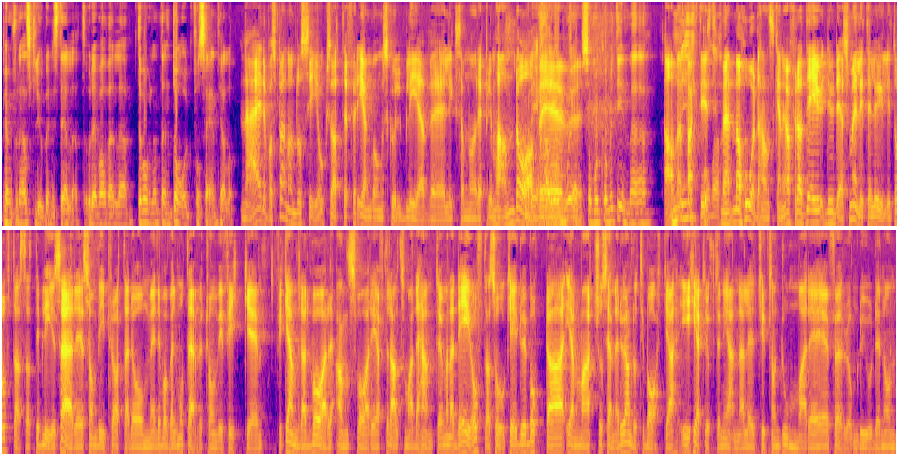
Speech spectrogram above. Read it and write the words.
pensionärsklubben istället. Och det var väl, det var väl inte en dag för sent heller. Nej, det var spännande att se också att det för en gångs skull blev eh, liksom någon reprimand av... Det är Howard eh, Webb som har kommit in med Ja men faktiskt. med, med hårdhandskarna ja, För att det är ju det, är det som är lite löjligt oftast Att det blir ju så här eh, som vi pratade om Det var väl mot Everton vi fick Fick ändrad VAR-ansvarig efter allt som hade hänt. Jag menar det är ju ofta så Okej du är borta en match och sen är du ändå tillbaka I hetluften igen Eller typ som domare förr om du gjorde någon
